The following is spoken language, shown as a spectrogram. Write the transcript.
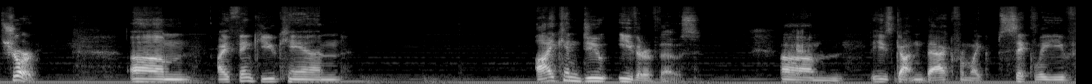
Sure. Um, I think you can. I can do either of those. Um, he's gotten back from like sick leave,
